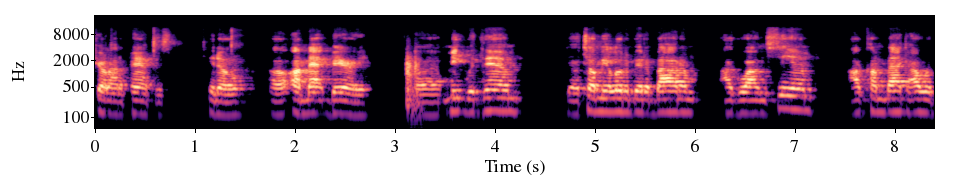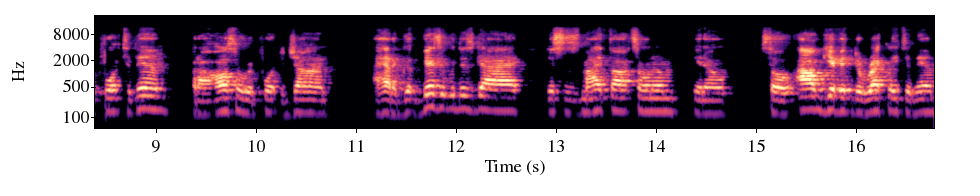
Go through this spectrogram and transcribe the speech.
Carolina Panthers. You know, uh, or Matt Berry uh, meet with them. They'll tell me a little bit about them. I'll go out and see them. I'll come back. I'll report to them, but I'll also report to John. I had a good visit with this guy. This is my thoughts on him. You know, so I'll give it directly to them.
